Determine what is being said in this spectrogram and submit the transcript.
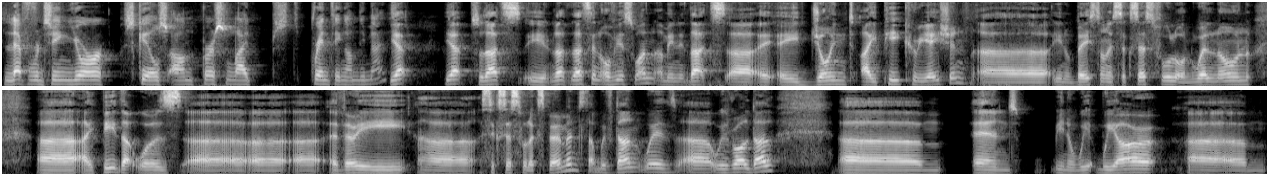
leveraging your skills on personalized printing on demand? Yep. Yep. So that's that's an obvious one. I mean, that's uh, a, a, joint IP creation, uh, you know, based on a successful or well-known uh, IP that was uh, uh, a very uh, successful experiment that we've done with with Roald Dahl. Um, and you know, we we are um,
